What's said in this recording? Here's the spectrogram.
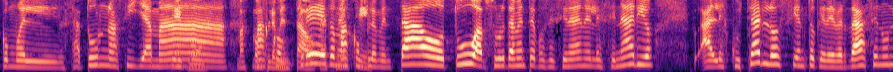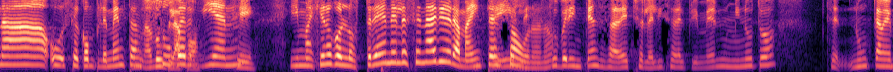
como el Saturno así ya más, Sí, más complementado, concreto, ¿cachai? más Sí. complementado, tú absolutamente posicionada en el escenario. Al escucharlos siento que de verdad hacen una, se complementan súper bien. Sí. Imagino con los tres en el escenario era más intenso uno, ¿no? Súper intenso. O sea, de hecho, la Elisa del primer minuto se- nunca me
